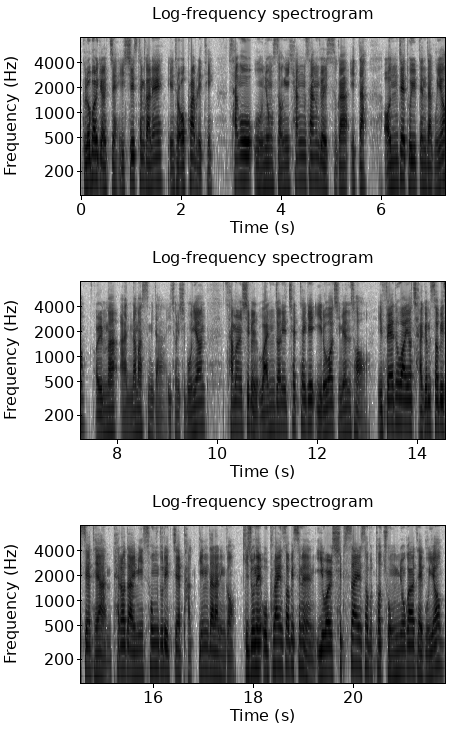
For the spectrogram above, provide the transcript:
글로벌 결제 이 시스템 간의 인터오퍼라빌리티 상호 운용성이 향상될 수가 있다. 언제 도입된다고요? 얼마 안 남았습니다. 2025년 3월 10일 완전히 채택이 이루어지면서 이 페드와이어 자금 서비스에 대한 패러다임이 송두리째 바뀐다라는 거. 기존의 오프라인 서비스는 2월 14일서부터 종료가 되고요.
